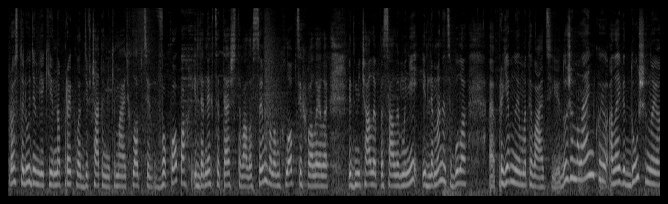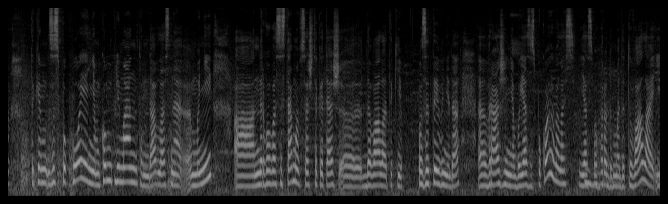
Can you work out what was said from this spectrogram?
просто людям, які, наприклад, дівчатам, які мають хлопців в окопах, і для них це теж ставало символом. Хлопці хвалили, відмічали, писали мені. І для мене це було приємною мотивацією, дуже маленькою, але віддушеною, таким заспокоєнням, компліментом, да, власне, е, мені. А нервова система все ж таки теж е, давала такі. Позитивні да, е, враження, бо я заспокоювалась, я свого роду медитувала, і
